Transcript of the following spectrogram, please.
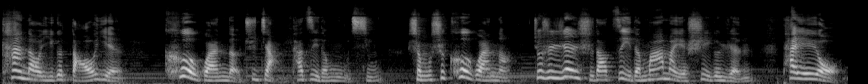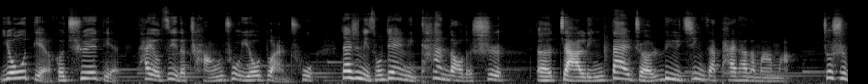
看到一个导演客观的去讲他自己的母亲。什么是客观呢？就是认识到自己的妈妈也是一个人，她也有优点和缺点，她有自己的长处也有短处。但是你从电影里看到的是，呃，贾玲带着滤镜在拍她的妈妈，就是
